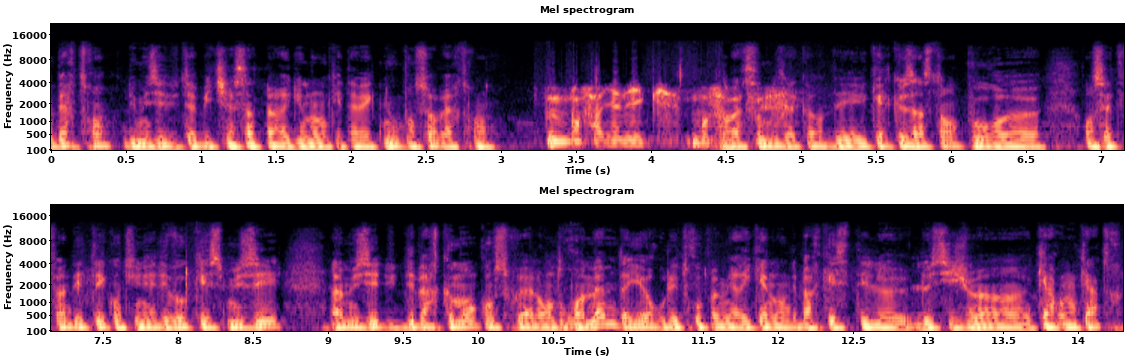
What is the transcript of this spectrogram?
Bertrand du musée du Tabitch à Sainte-Marie-du-Mont qui est avec nous. Bonsoir Bertrand. Bonsoir Yannick, bonsoir Merci de nous accorder quelques instants pour, euh, en cette fin d'été, continuer d'évoquer ce musée. Un musée du débarquement construit à l'endroit même d'ailleurs où les troupes américaines ont débarqué, c'était le, le 6 juin 44.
